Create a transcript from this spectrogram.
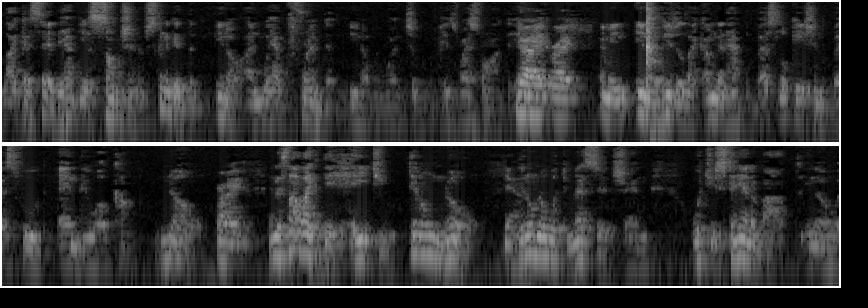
like I said, they have the assumption. I'm just going to get the, you know, and we have a friend that, you know, we went to his restaurant. There. Right, right. I mean, you know, he's just like, I'm going to have the best location, the best food, and they will come. No. Right. And it's not like they hate you. They don't know. Yeah. They don't know what the message and what you stand about, you know.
